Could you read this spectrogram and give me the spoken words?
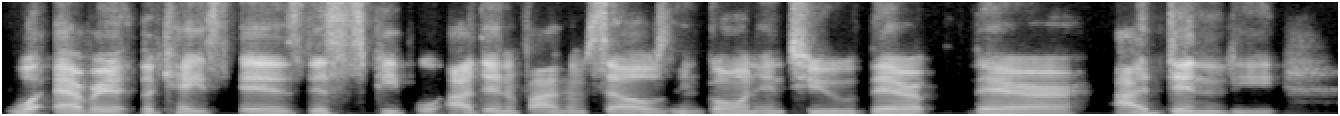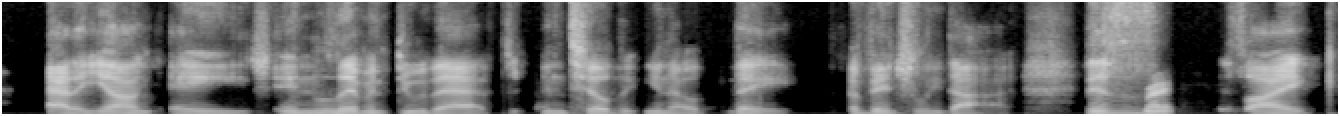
Whatever the case is, this is people identifying themselves and going into their their identity at a young age and living through that until the, you know they eventually die. This is Right. it's like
